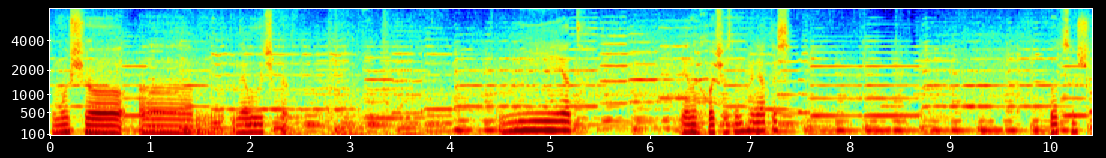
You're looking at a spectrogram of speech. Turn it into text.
Тому що е, невеличка. Ні. Я не хочу з ним ганятись. Хто це, що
